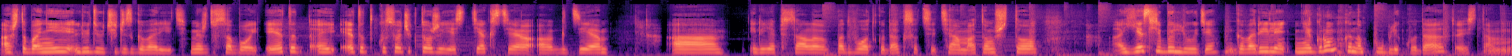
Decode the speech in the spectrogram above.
а чтобы они, люди учились говорить между собой. И этот, э, этот кусочек тоже есть в тексте, а, где... А, или я писала подводку да, к соцсетям о том, что если бы люди говорили не громко на публику, да, то есть там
